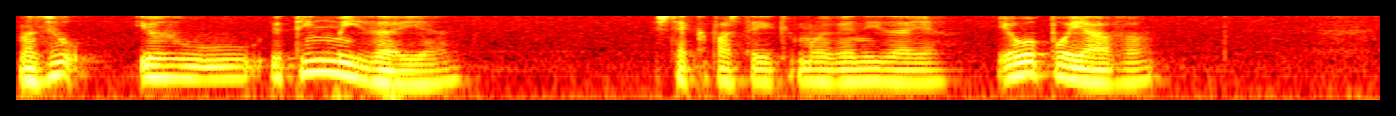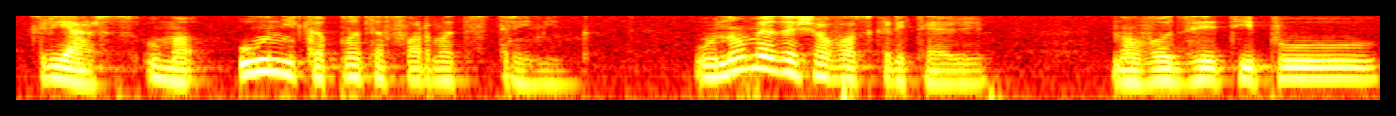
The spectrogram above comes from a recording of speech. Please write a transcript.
Mas eu, eu, eu tenho uma ideia. Isto é capaz de ter aqui uma grande ideia. Eu apoiava criar-se uma única plataforma de streaming. O nome eu deixo ao vosso critério. Não vou dizer tipo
